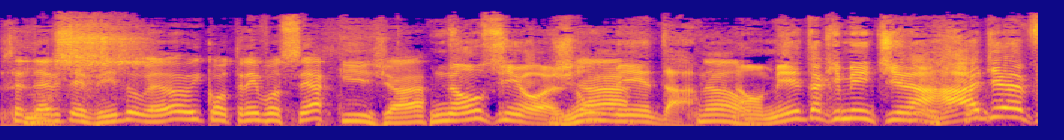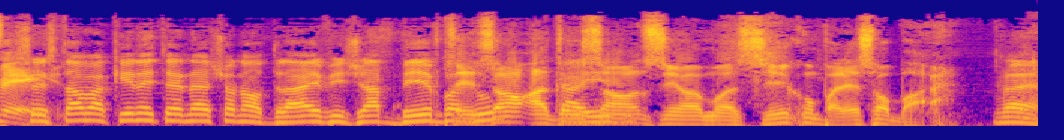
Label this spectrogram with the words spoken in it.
Você deve ter vindo. Eu encontrei você aqui já. Não, senhor, Já- não minta. Não. Não minta que mentir na rádio é Você feio. estava aqui na International Drive já bêbado. Atenção, atenção, caído. senhor Moacir, compareça ao bar. É.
